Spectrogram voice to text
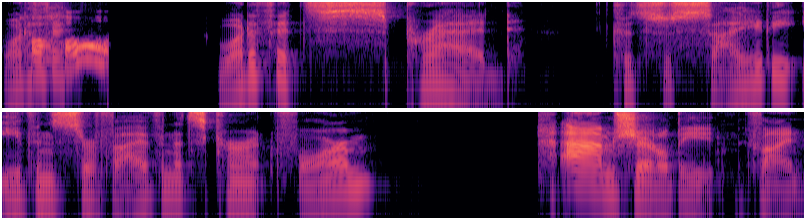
What if it Oh, what if it spread? Could society even survive in its current form? I'm sure it'll be fine.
